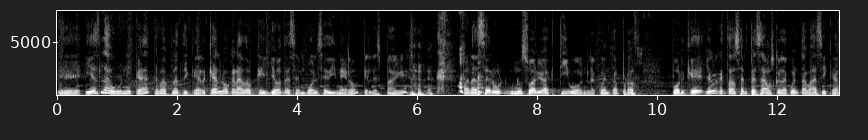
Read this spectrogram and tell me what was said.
Eh, y es la única, te voy a platicar, que ha logrado que yo desembolse dinero, que les pague, para ser un, usuario activo en la cuenta Pro. Porque yo creo que todos empezamos con la cuenta básica,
